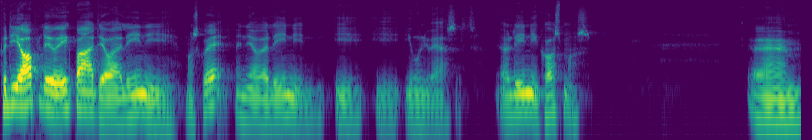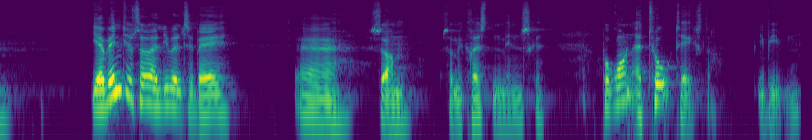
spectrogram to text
Fordi jeg oplevede ikke bare, at jeg var alene i Moskva, men jeg var alene i, i, i, i universet. Jeg var alene i kosmos. Øh, jeg vendte jo så alligevel tilbage øh, som, som et kristen menneske, på grund af to tekster i Bibelen.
